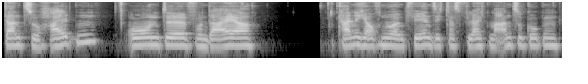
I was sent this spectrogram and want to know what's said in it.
dann zu halten. Und äh, von daher kann ich auch nur empfehlen, sich das vielleicht mal anzugucken.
